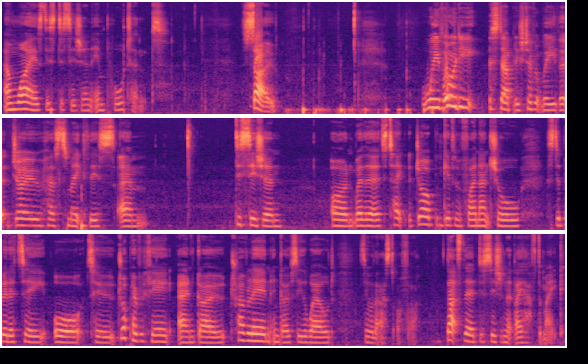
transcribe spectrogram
and why is this decision important? So, we've already established, haven't we, that Joe has to make this um, decision on whether to take the job and give them financial stability or to drop everything and go travelling and go see the world, see what that has to offer. That's their decision that they have to make.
